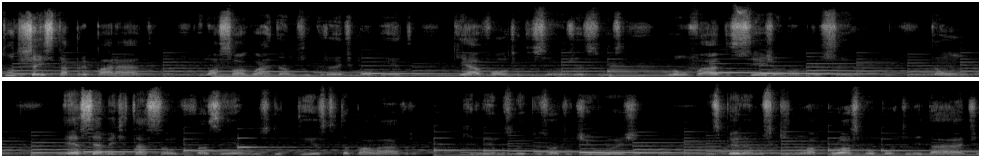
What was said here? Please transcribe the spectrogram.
tudo já está preparado e nós só aguardamos o grande momento que é a volta do Senhor Jesus. Louvado seja o nome do Senhor. Então, essa é a meditação que fazemos do texto da palavra que lemos no episódio de hoje. Esperamos que numa próxima oportunidade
